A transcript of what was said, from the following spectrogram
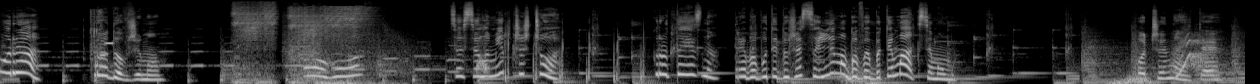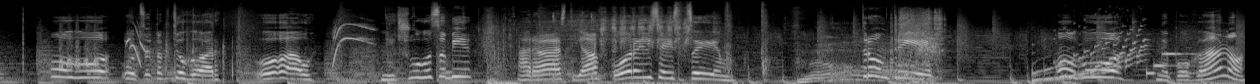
Ура! Продовжимо. Ого! Це силомір чи що? Крутизно. Треба бути дуже сильним, аби вибити максимум. Починайте. Ого, оце так тягар. Вау! Нічого собі. Гаразд, я впораюся із цим. Трумтрік. Ого, непогано.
